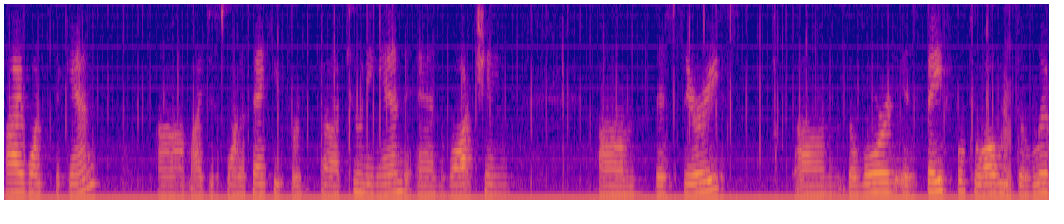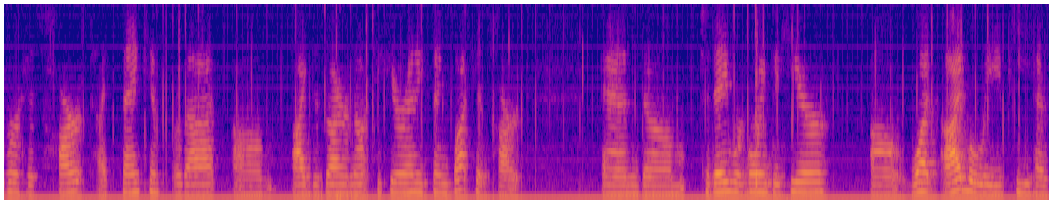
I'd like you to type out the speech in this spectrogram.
hi once again. Um, I just want to thank you for uh, tuning in and watching um, this series. Um, the Lord is faithful to always deliver His heart. I thank Him for that. Um, I desire not to hear anything but His heart. And um, today we're going to hear uh, what I believe He has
